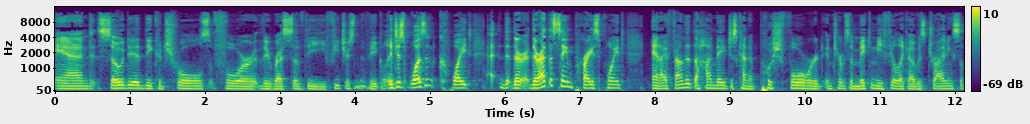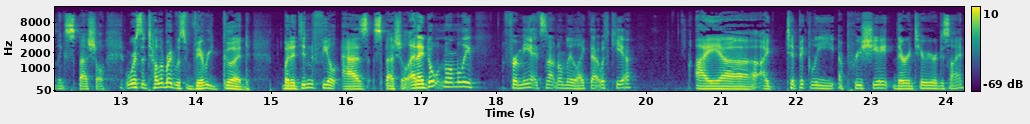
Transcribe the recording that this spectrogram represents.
and so did the controls for the rest of the features in the vehicle. It just wasn't quite they're they're at the same price point and I found that the Hyundai just kind of pushed forward in terms of making me feel like I was driving something special. Whereas the Telluride was very good, but it didn't feel as special. And I don't normally for me it's not normally like that with Kia. I uh, I typically appreciate their interior design,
